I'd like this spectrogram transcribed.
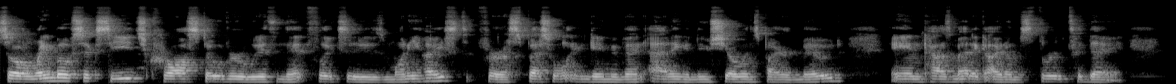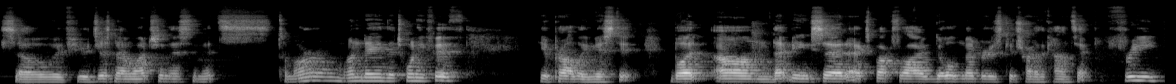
So Rainbow Six Siege crossed over with Netflix's Money Heist for a special in-game event adding a new show-inspired mode and cosmetic items through today. So if you're just now watching this and it's tomorrow, Monday the 25th, you probably missed it. But um, that being said, Xbox Live Gold members could try the content for free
